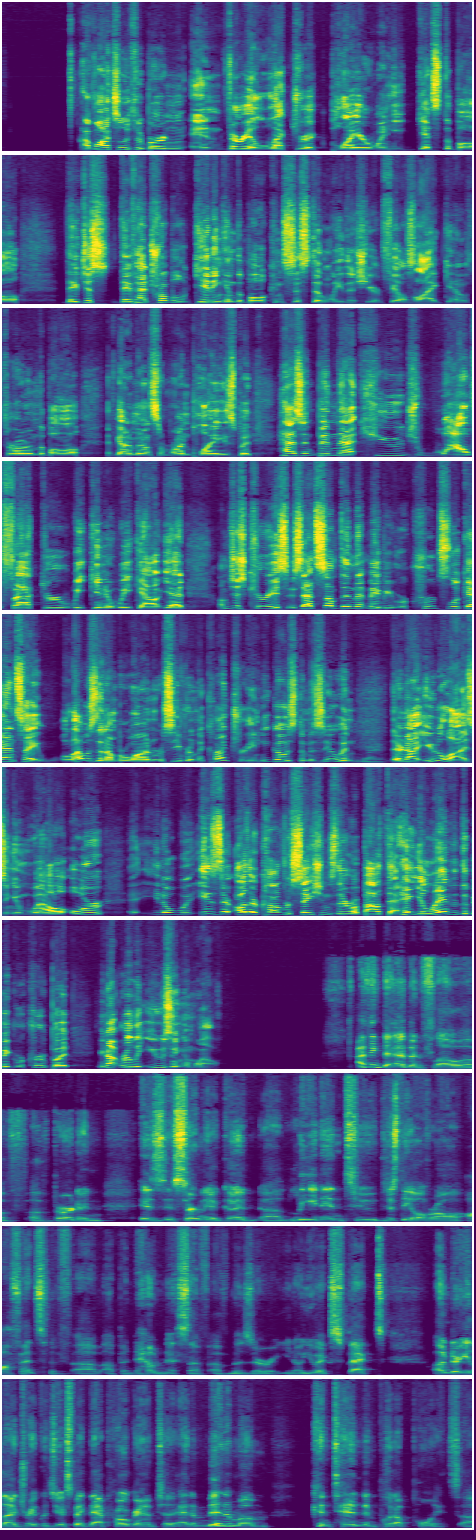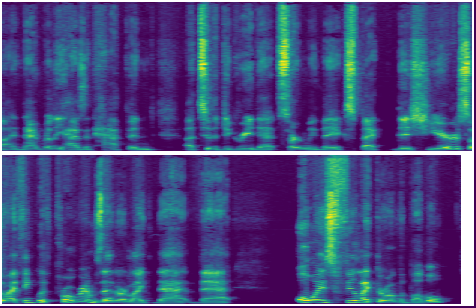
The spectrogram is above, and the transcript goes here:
I've watched Luther Burden and very electric player when he gets the ball they've just they've had trouble getting him the ball consistently this year. It feels like you know throwing him the ball. They've got him on some run plays, but hasn't been that huge wow factor week in and week out yet. I'm just curious, is that something that maybe recruits look at and say, well, that was the number one receiver in the country, and he goes to Mizzou and right. they're not utilizing him well, or you know, is there other conversations there about that? Hey, you landed the big recruit, but you're not really using him well. I think the ebb and flow of of Burden is is certainly a good uh, lead into just the overall offensive uh, up and downness of of Missouri. You know, you expect under Eli Drinkwitz, you expect that program to at a minimum contend and put up points, uh, and that really hasn't happened uh, to the degree that certainly they expect this year. So I think with programs that are like that, that always feel like they're on the bubble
